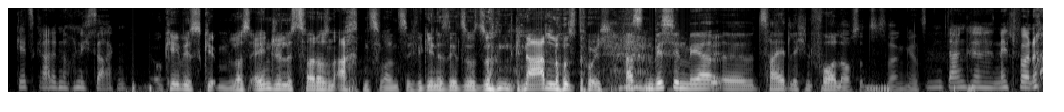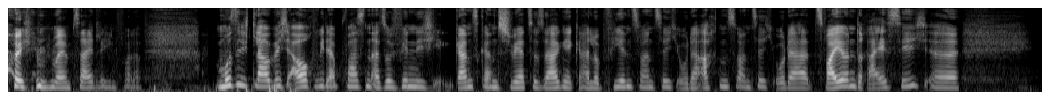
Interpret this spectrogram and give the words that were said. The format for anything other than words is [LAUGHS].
jetzt gerade noch nicht sagen. Okay, wir skippen. Los Angeles 2028. Wir gehen das jetzt so, so [LAUGHS] gnadenlos durch. Hast ein bisschen mehr äh, zeitlichen Vorlauf sozusagen jetzt. Danke, nett von [LAUGHS] euch mit meinem zeitlichen Vorlauf. Muss ich, glaube ich, auch wieder passen. Also finde ich ganz, ganz schwer zu sagen, egal ob 24 oder 28 oder 32. Äh,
